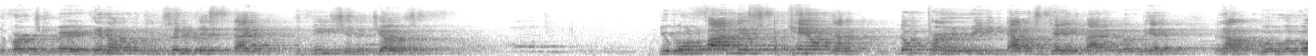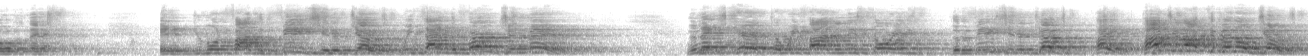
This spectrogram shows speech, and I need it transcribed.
the Virgin Mary. Then I want to consider this today the vision of Joseph. You're going to find this account. Now, don't turn and read it. I'll just tell you about it a little bit, and I'll, we'll move on to the next one. And you're going to find the vision of Joseph. We find the Virgin Mary. The next character we find in this story is the vision of Joseph. Hey, how'd you like to be old Joseph?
